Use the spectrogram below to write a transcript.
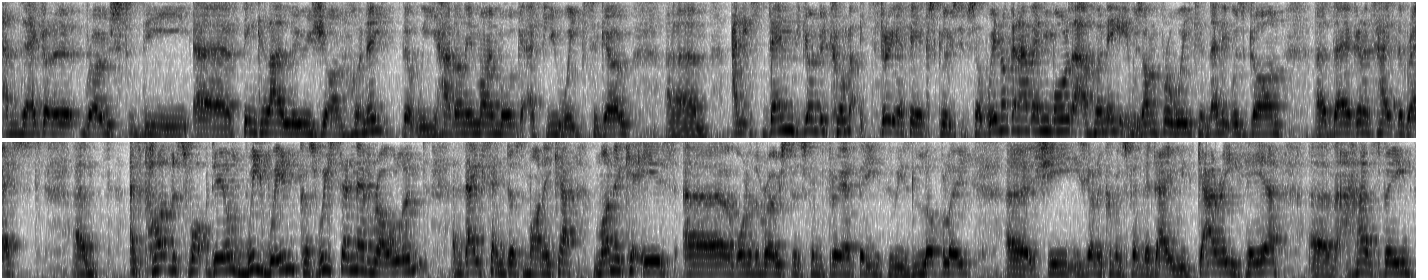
and they're going to roast the uh, Lujon honey that we had on in my mug a few weeks ago. Um, and it's then going to become 3FE exclusive. So we're not going to have any more of that honey. It was on for a week and then it was gone. Uh, they're going to take the rest. Um, as part of the swap deal, we win because we send them Roland and they send us Monica. Monica is uh, one of the roasters from 3FE who is lovely. Uh, she is going to come and spend the day with Gary here, um, Has Bean,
